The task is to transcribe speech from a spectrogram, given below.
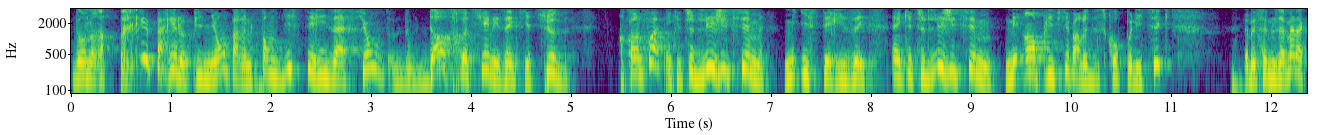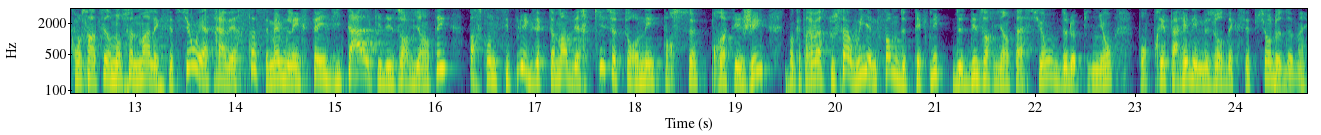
mais on aura préparé l'opinion par une forme d'hystérisation, d'entretien des inquiétudes. Encore une fois, inquiétude légitime, mais hystérisée. Inquiétude légitime, mais amplifiée par le discours politique. Eh bien, ça nous amène à consentir non seulement à l'exception, et à travers ça, c'est même l'instinct vital qui est désorienté, parce qu'on ne sait plus exactement vers qui se tourner pour se protéger. Donc, à travers tout ça, oui, il y a une forme de technique de désorientation de l'opinion pour préparer les mesures d'exception de demain.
